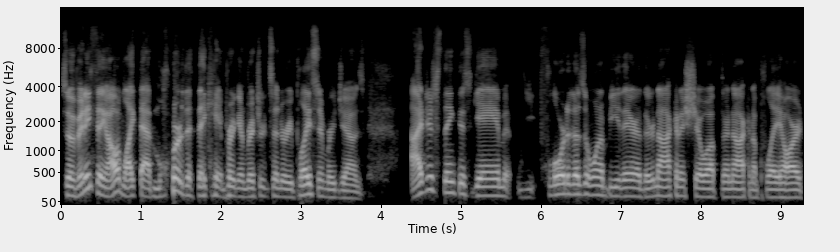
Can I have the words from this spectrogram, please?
So if anything, I would like that more that they can't bring in Richardson to replace Emory Jones. I just think this game, Florida doesn't want to be there. They're not going to show up. They're not going to play hard.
